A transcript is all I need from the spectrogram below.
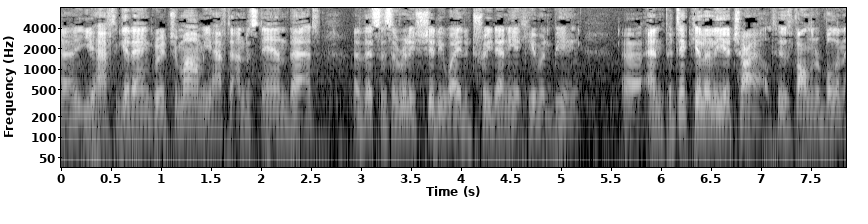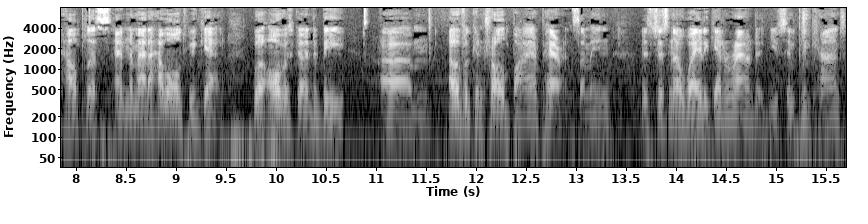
uh, you have to get angry at your mom. You have to understand that uh, this is a really shitty way to treat any human being. Uh, and particularly a child who's vulnerable and helpless. And no matter how old we get, we're always going to be um, over controlled by our parents. I mean, there's just no way to get around it. You simply can't.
